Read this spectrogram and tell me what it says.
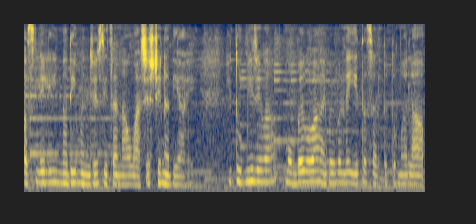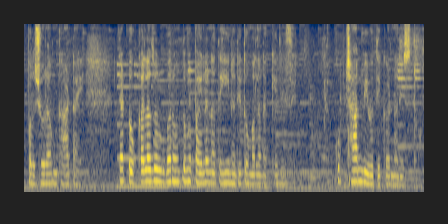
असलेली नदी म्हणजेच तिचं नाव वाशिष्ठी नदी आहे. ही तुम्ही जेव्हा मुंबई गोवा हायवेवरनं येत असाल तर तुम्हाला परशुराम घाट आहे. त्या टोकाला जर उभं राहून तुम्ही पाहिलं ना तर ही नदी तुम्हाला नक्की दिसेल. खूप छान व्ह्यू तिकडनं दिसतो.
